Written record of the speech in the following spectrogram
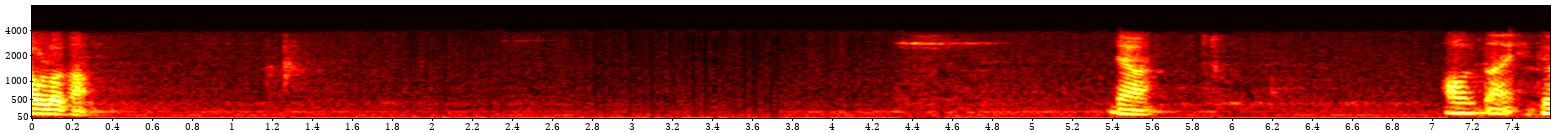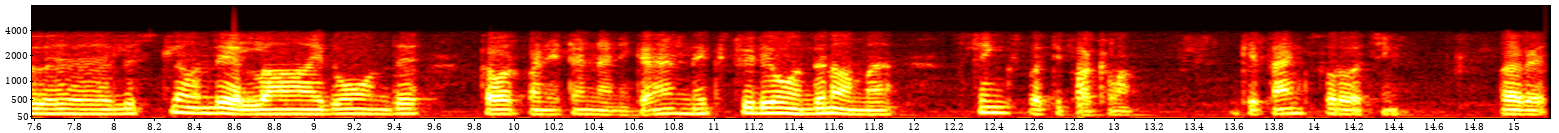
அவ்வளோதான் யா அவ்வளோதான் இது லிஸ்ட்ல வந்து எல்லா இதுவும் வந்து கவர் பண்ணிட்டேன்னு நினைக்கிறேன். நெக்ஸ்ட் வீடியோ வந்து நம்ம ஸ்ட்ரிங்ஸ் பற்றி பார்க்கலாம். ஓகே தேங்க்ஸ் ஃபார் வாட்சிங் பை பை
